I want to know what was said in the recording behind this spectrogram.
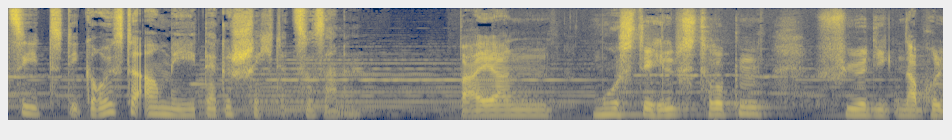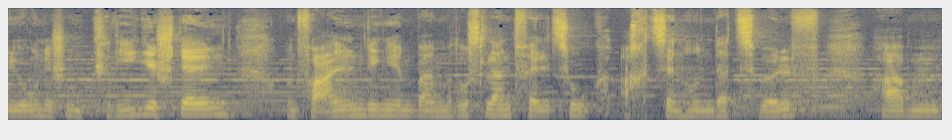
zieht die größte Armee der Geschichte zusammen. Bayern musste Hilfstruppen für die napoleonischen Kriege stellen und vor allen Dingen beim Russlandfeldzug 1812 haben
